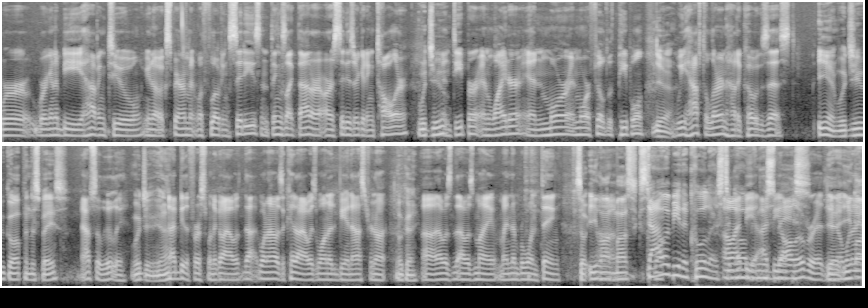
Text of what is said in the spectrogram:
we're we're going to be having to you know experiment with floating cities and things like that our, our cities are getting taller Would you- and deeper and wider and more and more filled with people Yeah. we have to learn how to coexist Ian, would you go up into space? Absolutely Would you? Yeah. I'd be the first one to go. I was that, when I was a kid. I always wanted to be an astronaut. Okay. uh, that was that was my my number one thing. So Elon Musk. That would be the coolest. To oh, go I'd be I'd be all over it. You Yeah, know, when I-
